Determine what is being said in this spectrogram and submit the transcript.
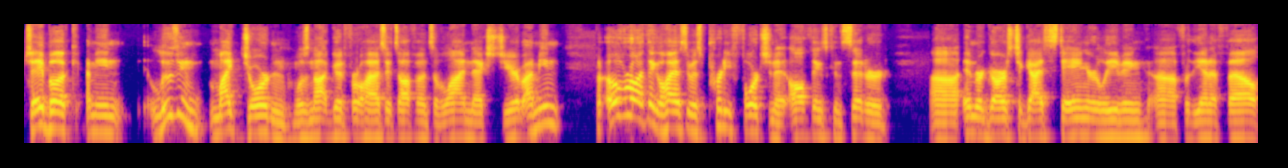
Jay Book, I mean, losing Mike Jordan was not good for Ohio State's offensive line next year. I mean, but overall, I think Ohio State was pretty fortunate, all things considered, uh, in regards to guys staying or leaving uh, for the NFL.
